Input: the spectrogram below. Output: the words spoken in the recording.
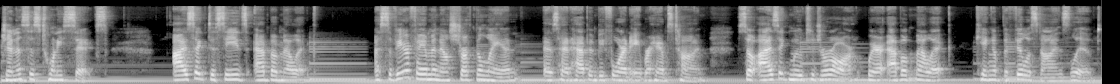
Genesis 26 Isaac deceives Abimelech. A severe famine now struck the land, as had happened before in Abraham's time. So Isaac moved to Gerar, where Abimelech, king of the Philistines, lived.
